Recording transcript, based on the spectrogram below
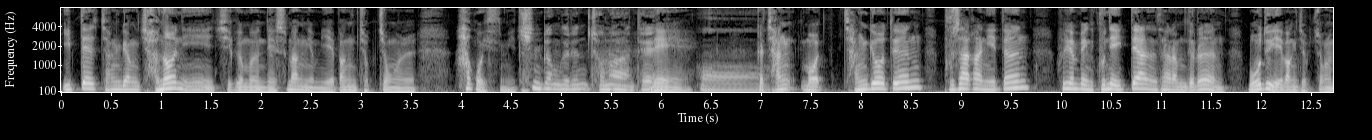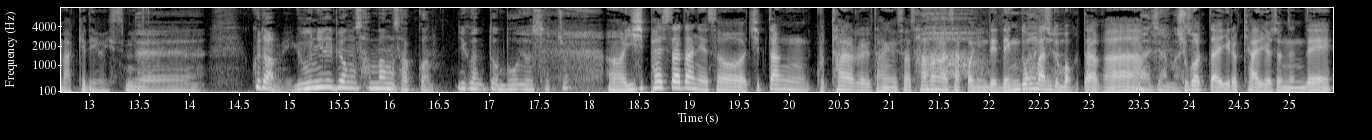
입대 장병 전원이 지금은 뇌수막염 예방 접종을 하고 있습니다. 신병들은 전원한테 네. 어... 그러니까 장뭐 장교든 부사관이든 훈련병 군에 입대하는 사람들은 모두 예방 접종을 맞게 되어 있습니다. 네. 그다음에 윤일병 사망 사건 이건 또 뭐였었죠? 어, 28사단에서 집단 구타를 당해서 사망한 아, 사건인데 냉동만두 맞아. 먹다가 맞아, 맞아. 죽었다 이렇게 알려졌는데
